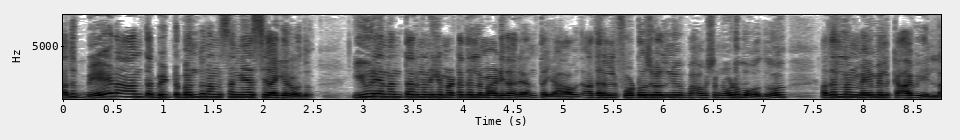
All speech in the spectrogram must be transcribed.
ಅದು ಬೇಡ ಅಂತ ಬಿಟ್ಟು ಬಂದು ನನ್ನ ಸನ್ಯಾಸಿ ಆಗಿರೋದು. ಇವ್ರೇನಂತಾರೆ ನನಗೆ ಮಠದಲ್ಲಿ ಮಾಡಿದ್ದಾರೆ ಅಂತ ಯಾವ್ದು ಅದರಲ್ಲಿ ಫೋಟೋಸ್ಗಳು ನೀವು ಬಹುಶಃ ನೋಡಬಹುದು. ಅದ್ರಲ್ಲಿ ನನ್ನ ಮೈ ಮೇಲೆ ಕಾವಿ ಇಲ್ಲ.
